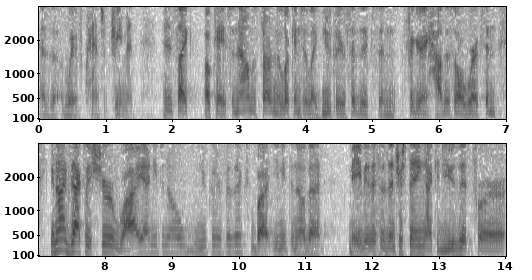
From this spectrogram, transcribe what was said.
as a way of cancer treatment. And it's like, okay, so now I'm starting to look into like nuclear physics and figuring how this all works. And you're not exactly sure why I need to know nuclear physics, but you need to know that maybe this is interesting. I could use it for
